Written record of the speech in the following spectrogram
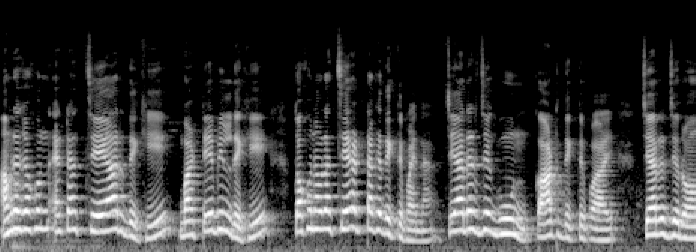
আমরা যখন একটা চেয়ার দেখি বা টেবিল দেখি, তখন আমরা চেয়ারটাকে দেখতে পাই না। চেয়ারের যে গুণ, কাঠ দেখতে পাই, চেয়ারের যে রং,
